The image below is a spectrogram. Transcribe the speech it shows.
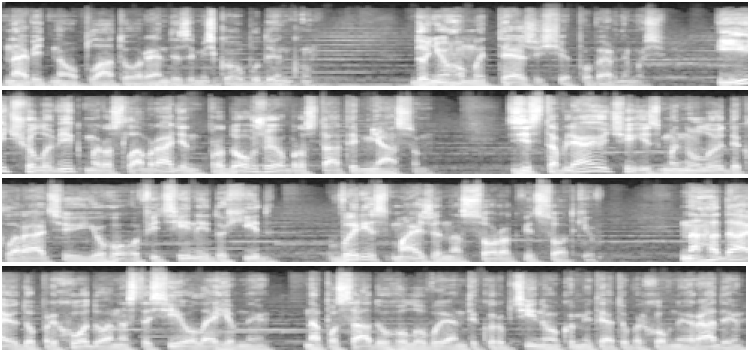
навіть на оплату оренди за міського будинку. До нього ми теж іще повернемось. Її чоловік Мирослав Радін продовжує обростати м'ясом. Зіставляючи із минулою декларацією його офіційний дохід виріс майже на 40%. Нагадаю, до приходу Анастасії Олегівни на посаду голови антикорупційного комітету Верховної Ради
